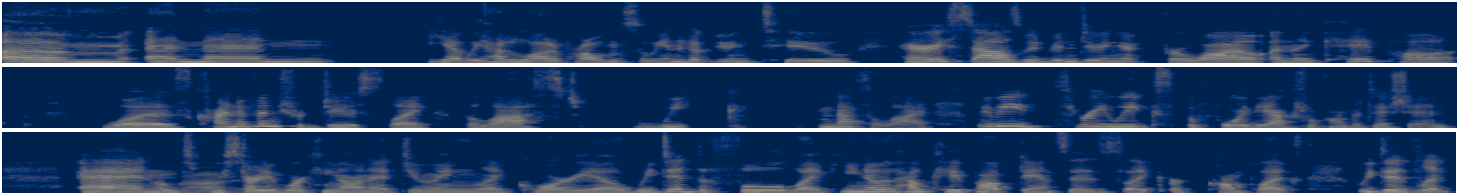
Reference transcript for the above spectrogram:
Um, and then yeah, we had a lot of problems, so we ended up doing two. Harry Styles, we'd been doing it for a while, and then K-pop was kind of introduced like the last week. That's a lie. Maybe three weeks before the actual competition. And we started working on it, doing like choreo. We did the full like you know how K-pop dances like are complex. We did like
